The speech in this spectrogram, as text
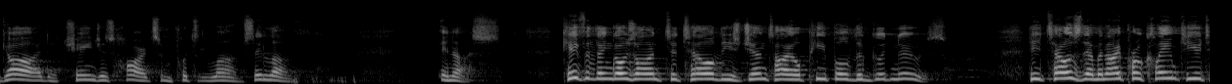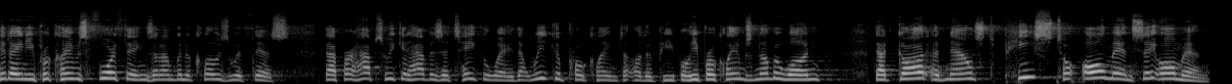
God changes hearts and puts love, say love, in us. Kepha then goes on to tell these Gentile people the good news. He tells them, and I proclaim to you today, and he proclaims four things, and I'm going to close with this that perhaps we could have as a takeaway that we could proclaim to other people. He proclaims, number one, that God announced peace to all men. Say, all men.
